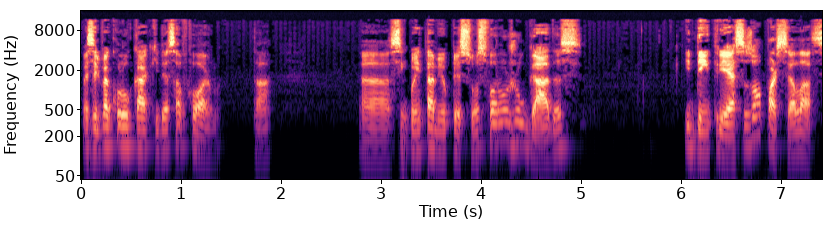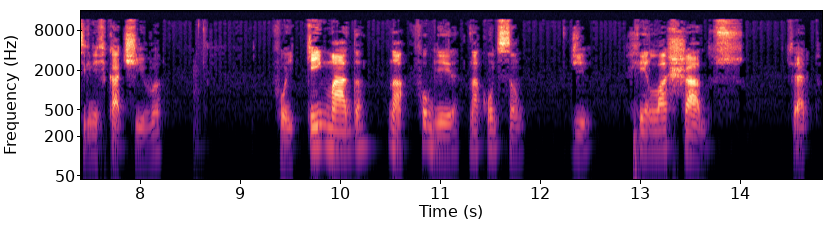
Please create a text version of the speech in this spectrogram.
Mas ele vai colocar aqui dessa forma, tá? Uh, ah, 50 mil pessoas foram julgadas e dentre essas uma parcela significativa foi queimada na fogueira na condição de relaxados, certo?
